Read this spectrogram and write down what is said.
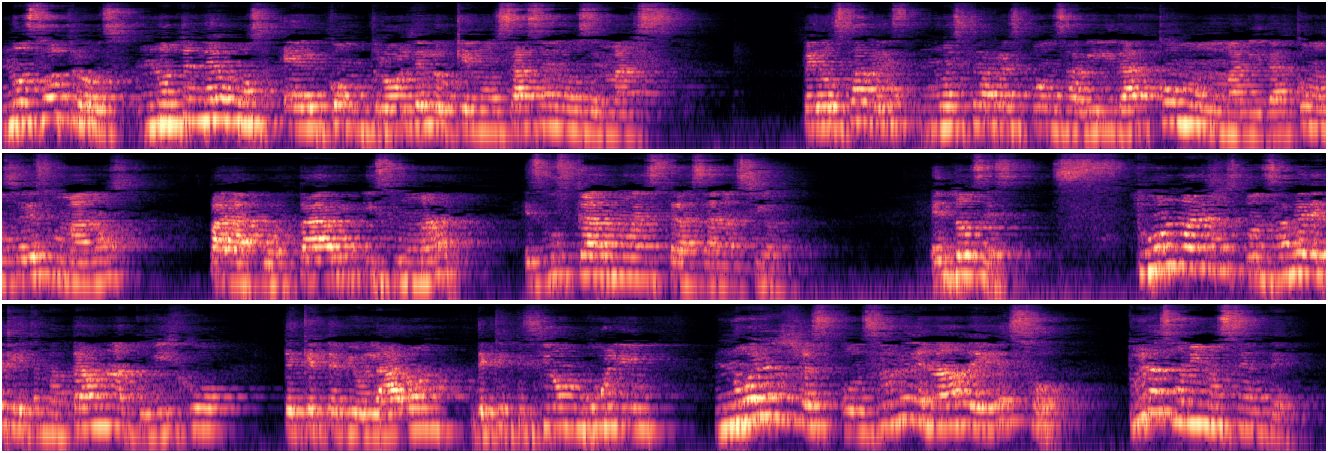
Nosotros no tenemos el control de lo que nos hacen los demás. Pero, ¿sabes? Nuestra responsabilidad como humanidad, como seres humanos, para aportar y sumar, es buscar nuestra sanación. Entonces, tú no eres responsable de que te mataron a tu hijo, de que te violaron, de que te hicieron bullying. No eres responsable de nada de eso. Tú eras un inocente.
